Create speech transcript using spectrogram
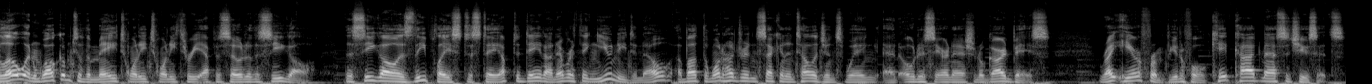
Hello and welcome to the May 2023 episode of The Seagull. The Seagull is the place to stay up to date on everything you need to know about the 102nd Intelligence Wing at Otis Air National Guard Base, right here from beautiful Cape Cod, Massachusetts.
